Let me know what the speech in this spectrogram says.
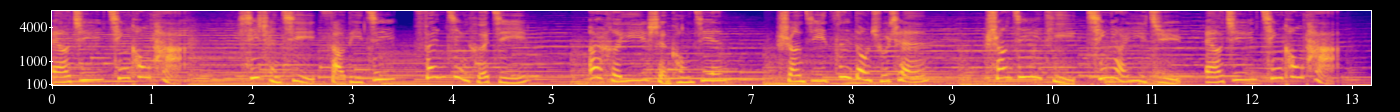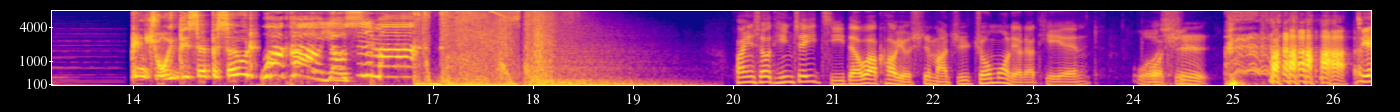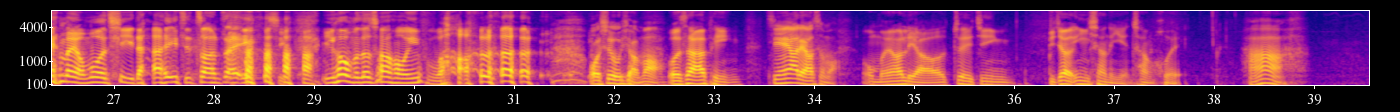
LG 清空塔，吸尘器、扫地机分镜合集，二合一省空间，双击自动除尘，双击一体轻而易举。LG 清空塔。Enjoy this episode。哇靠，有事吗？欢迎收听这一集的《哇靠有事吗之周末聊聊天》，我是，今天蛮有默契的，一直撞在一起。以后我们都穿红衣服好了。我是吴小茂，我是阿平。今天要聊什么？我们要聊最近比较有印象的演唱会啊！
